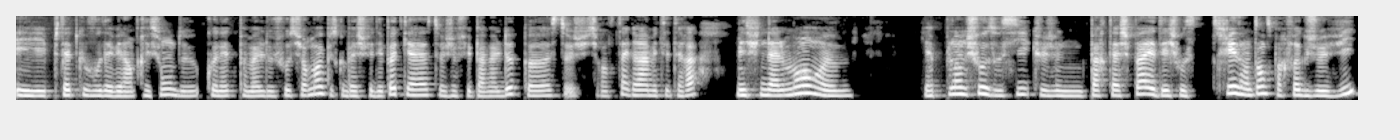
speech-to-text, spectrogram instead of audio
Et peut-être que vous avez l'impression de connaître pas mal de choses sur moi, puisque bah, je fais des podcasts, je fais pas mal de posts, je suis sur Instagram, etc. Mais finalement, il y a plein de choses aussi que je ne partage pas et des choses très intenses parfois que je vis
